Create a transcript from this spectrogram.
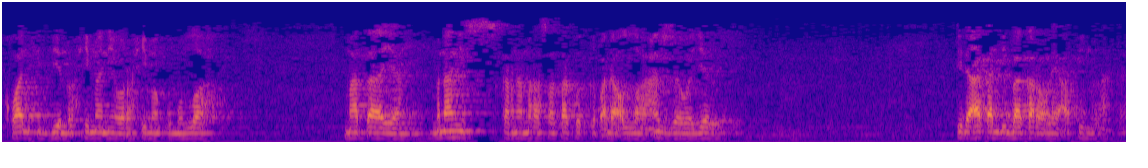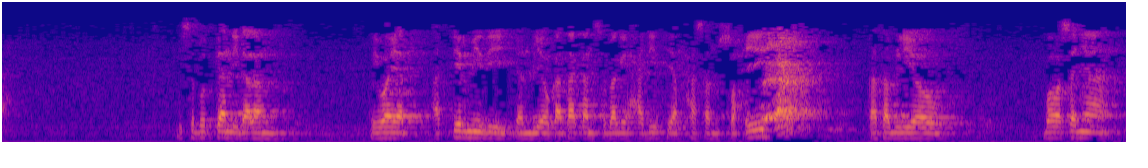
Khwan rahimani wa rahimakumullah. Mata yang menangis karena merasa takut kepada Allah Azza wa Jal. Tidak akan dibakar oleh api neraka. Disebutkan di dalam riwayat At-Tirmidzi dan beliau katakan sebagai hadis yang hasan sahih Kata beliau bahwasanya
